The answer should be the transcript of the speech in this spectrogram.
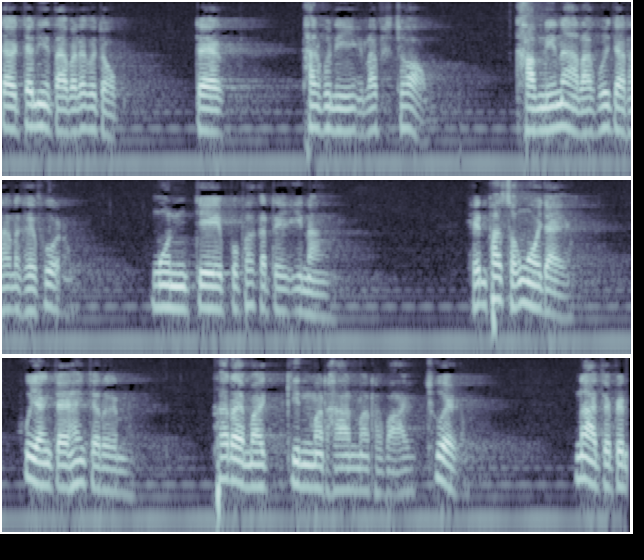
เจ้าเจ้านี่ตายไปแล้วก็จบ แต่ท่านคนนี้รับผิดชอบคำนี้น่ารักพระเจ้าท่านเคยพูด มุนเจปุพกเตอีนัง เห็นพระสงฆ์โมใหญ่ ผู้ยังใจให้เจริญ ถ้าได้มากินมาทานมาถวาย ช่วย น่าจะเป็น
